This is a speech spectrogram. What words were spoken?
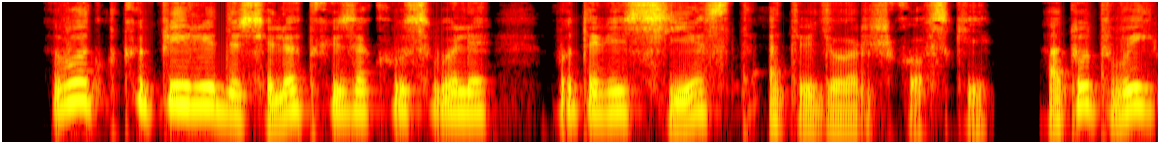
— Вот купили, да селедкой закусывали, вот и весь съезд, — ответил Рожковский. — А тут вы,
